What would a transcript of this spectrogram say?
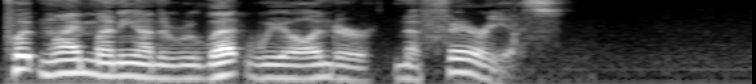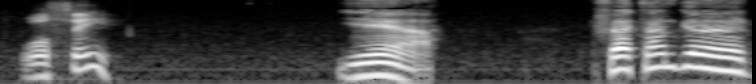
put my money on the roulette wheel under nefarious. We'll see. Yeah. In fact, I'm gonna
